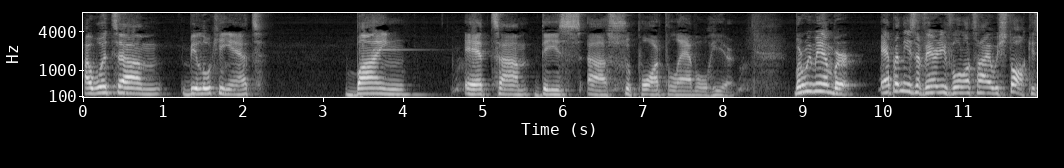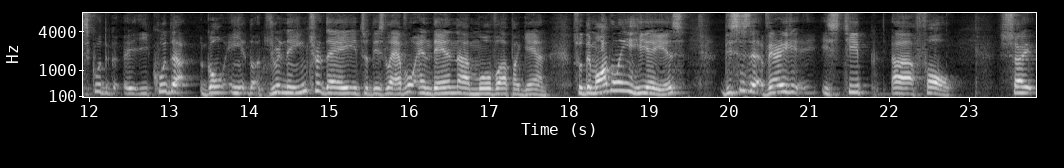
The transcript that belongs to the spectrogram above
I would um, be looking at buying at um, this uh, support level here. But remember, Appen is a very volatile stock. It could it could uh, go in, during the intraday into this level and then uh, move up again. So the modeling here is this is a very steep uh, fall. So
